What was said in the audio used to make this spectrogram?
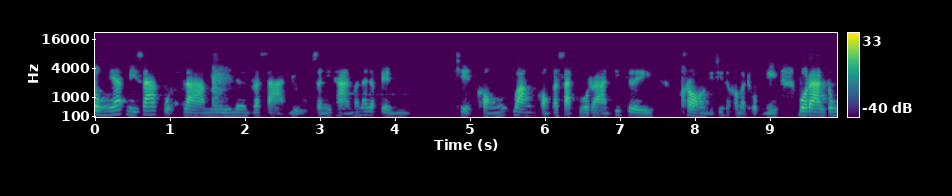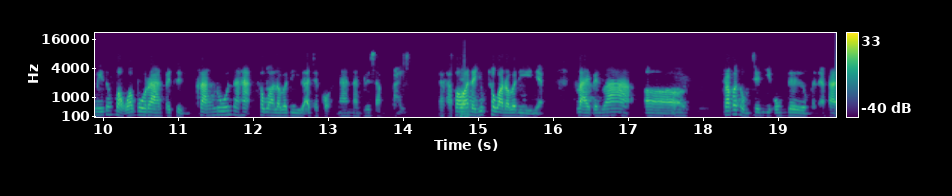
ตรงเนี้ยมีซากโบสถ์รามมีเนินปราสาทอยู่สันนิษฐานว่าน่าจะเป็นเขตของวังของกษัตริย์โบราณที่เคยครองอยู่ที่นครปฐมนี้ โบราณตรงนี้ต้องบอกว่าโบราณไปถึงครั้งนู้นนะฮะทวารวดีหรืออาจจะก่อนหน้านั้นด้วยซ้ำไปนะคะเพราะว่าในยุคทวารวดีเนี่ยกลายเป็นว่าเระปฐมเจดีย์องค์เดิมนะคะ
